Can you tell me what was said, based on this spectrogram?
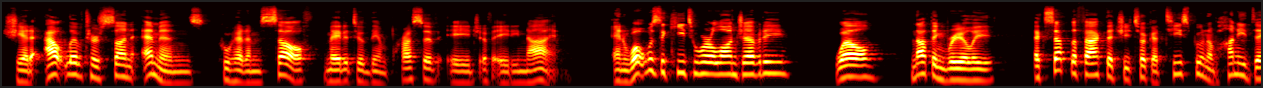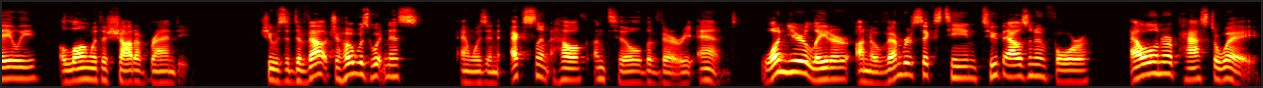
She had outlived her son Emmons, who had himself made it to the impressive age of 89. And what was the key to her longevity? Well, nothing really, except the fact that she took a teaspoon of honey daily along with a shot of brandy. She was a devout Jehovah's Witness and was in excellent health until the very end. One year later, on November 16, 2004, Eleanor passed away,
